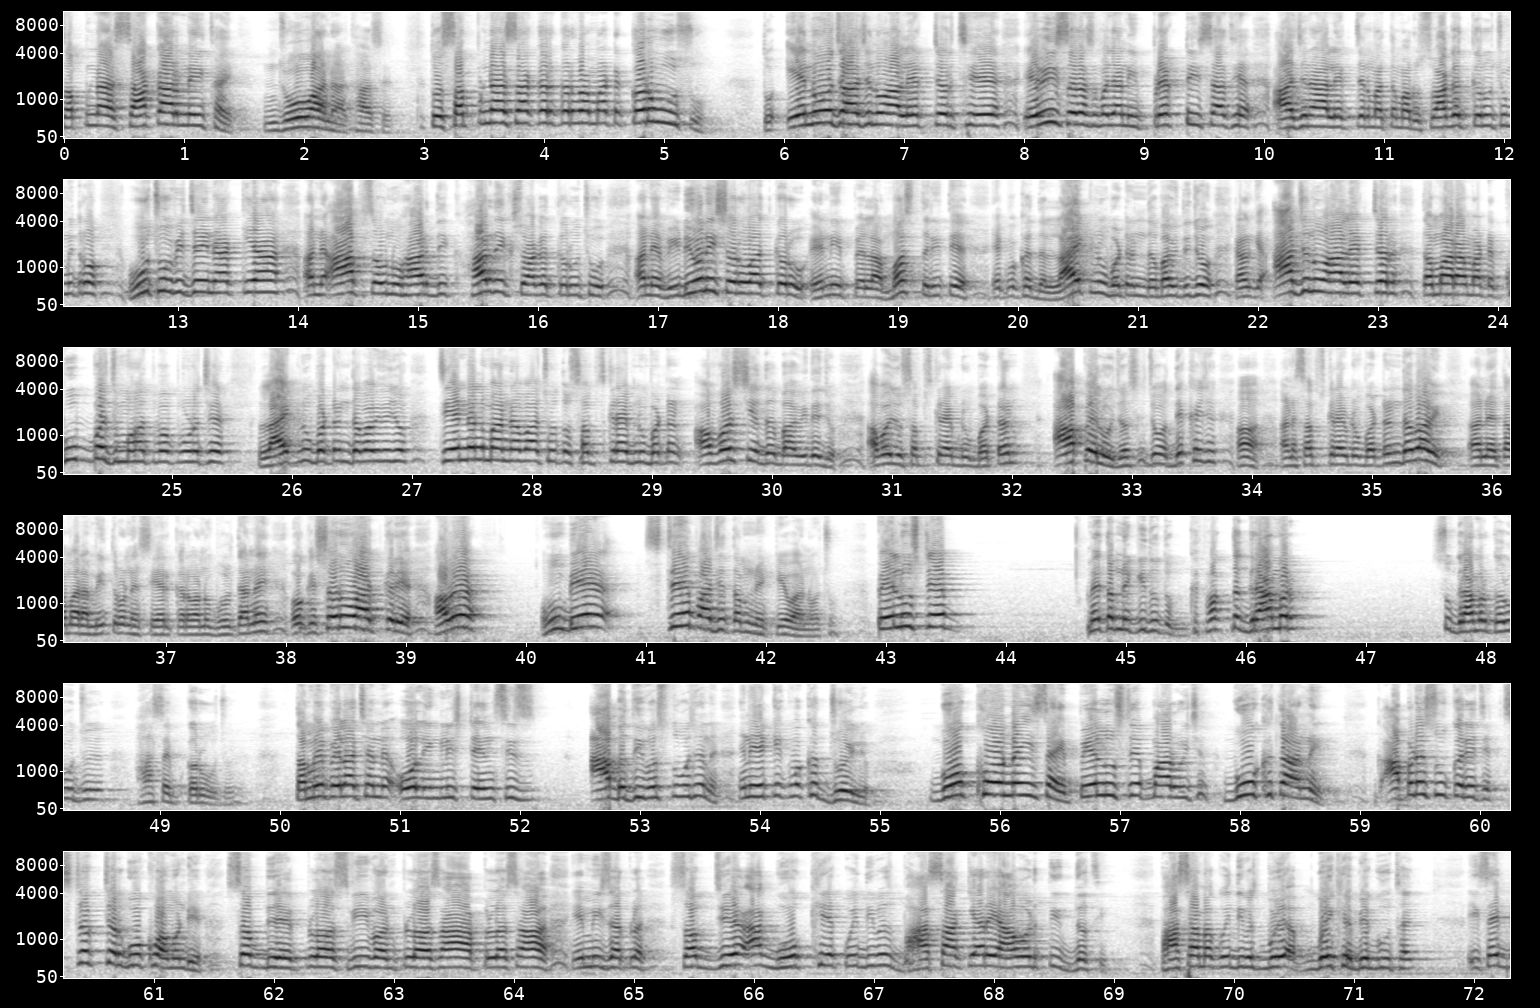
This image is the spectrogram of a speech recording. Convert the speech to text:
સપના સાકાર નહીં થાય, જોવાના થશે. તો સપના સાકાર કરવા માટે કરવું શું? તો એનો જ આજનો આ લેક્ચર છે. એવી સરસ મજાની પ્રેક્ટિસ સાથે આજના આ લેક્ચરમાં તમારું સ્વાગત કરું છું મિત્રો. હું છું વિજય નાકિયા અને આપ સૌનું હાર્દિક હાર્દિક સ્વાગત કરું છું. અને વિડીયોની શરૂઆત કરું, એની પહેલાં મસ્ત રીતે એક વખત લાઇકનું બટન દબાવી દેજો. કારણ કે આજનું આ લેક્ચર તમારા માટે ખૂબ જ મહત્વપૂર્ણ છે. લાઇકનું બટન દબાવી દેજો. ચેનલમાં નવા છો તો સબસ્ક્રાઇબનું બટન અવશ્ય દબાવી દેજો. આ બાજુ સબસ્ક્રાઇબનું બટન આપેલું જ હશે. જો દેખાય છે? હા, અને સબસ્ક્રાઇબનું બટન દબાવી. અને તમારા મિત્રોને શેર કરવાનું ભૂલતા નહીં. ઓકે, શરૂઆત કરીએ. હવે હું બે સ્ટેપ આજે તમને કહેવાનો છું. પહેલું સ્ટેપ મેં તમને કીધું હતું, ફક્ત ગ્રામર શું ગ્રામર કરવું જોઈએ? હા સાહેબ, કરવું જોઈએ. તમે પહેલાં છે ને ઓલ ઇંગ્લિશ ટેન્સીસ આ બધી વસ્તુઓ છે ને, એને એક એક વખત જોઈ લો ગોખો નહીં સાહેબ. પહેલું સ્ટેપ મારું છે, ગોખતા નહીં. આપણે શું કરીએ છીએ? સ્ટ્રક્ચર ગોખવા માંડીએ. Subject plus V one plus આ પ્લસ આ એમિઝર પ્લસ સબ્જેક્ટ આ ગોખે કોઈ દિવસ ભાષા ક્યારેય આવડતી જ નથી. ભાષામાં કોઈ દિવસ ગોખે ભેગું થાય. એ સાહેબ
